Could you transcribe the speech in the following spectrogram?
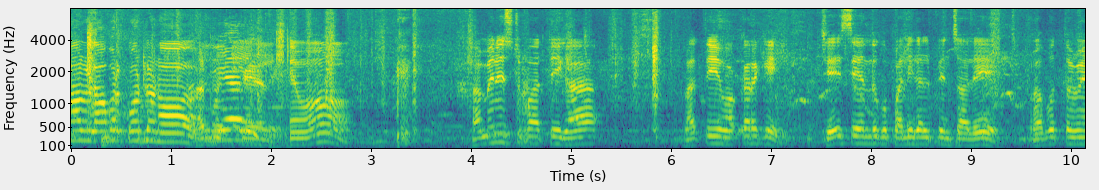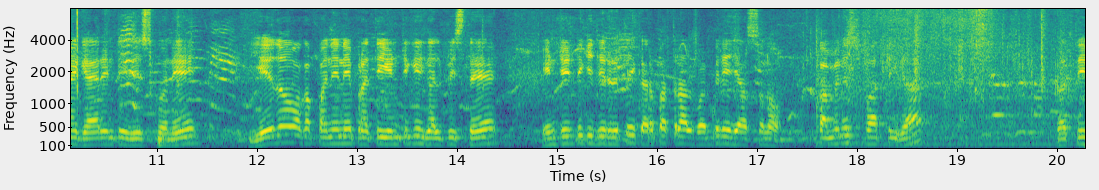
నాలుగు లేబర్ కోట్లను మేము కమ్యూనిస్ట్ పార్టీగా ప్రతి ఒక్కరికి చేసేందుకు పని కల్పించాలి. ప్రభుత్వమే గ్యారంటీ తీసుకొని ఏదో ఒక పనిని ప్రతి ఇంటికి కల్పిస్తే ఇంటింటికి తిరిగితే కరపత్రాలు పంపిణీ చేస్తున్నాం. కమ్యూనిస్ట్ పార్టీగా ప్రతి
